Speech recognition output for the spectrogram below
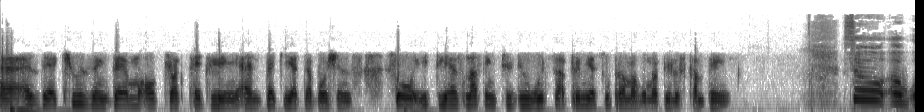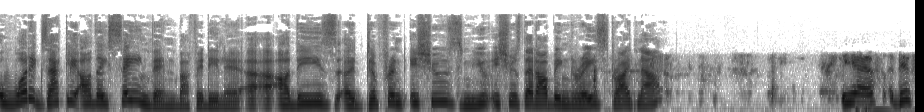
Uh, as they're accusing them of drug peddling and backyard abortions. So it has nothing to do with uh, Premier Supra Mahumapelo's campaign. So, uh, what exactly are they saying then, Bafedile? Uh, uh, are these uh, different issues, new issues that are being raised right now? Yes, these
